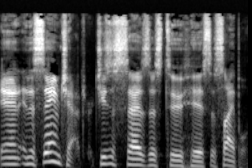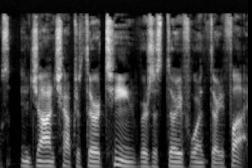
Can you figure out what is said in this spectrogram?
And in the same chapter, Jesus says this to his disciples in John chapter 13, verses 34 and 35.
